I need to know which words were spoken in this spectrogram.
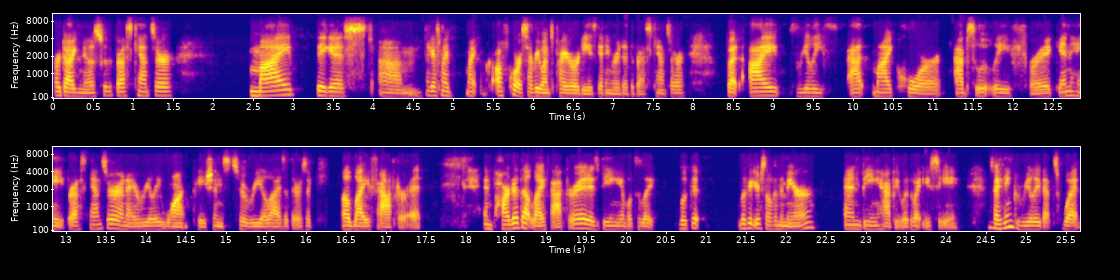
are diagnosed with breast cancer. My biggest, um, I guess my, my, of course, everyone's priority is getting rid of the breast cancer, but I really at my core absolutely freaking hate breast cancer and i really want patients to realize that there's a, a life after it. And part of that life after it is being able to like look at look at yourself in the mirror and being happy with what you see. So i think really that's what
